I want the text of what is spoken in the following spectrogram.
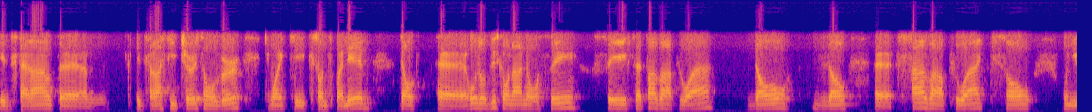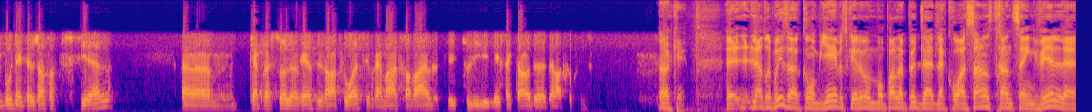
les différentes euh, les différents features, si on veut, qui vont qui, sont disponibles. Donc, euh, aujourd'hui, ce qu'on a annoncé, c'est 700 emplois, dont, disons, 100 emplois qui sont au niveau d'intelligence artificielle. puis après ça, le reste des emplois, c'est vraiment à travers tous les, secteurs de l'entreprise. OK. Euh, l'entreprise a combien? Parce que là, on parle un peu de la, croissance, 35 villes. Euh,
